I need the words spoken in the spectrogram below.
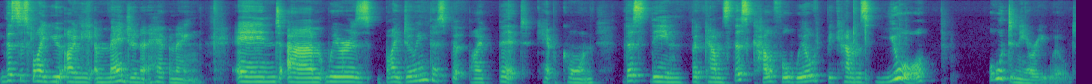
this is why you only imagine it happening. And um, whereas by doing this bit by bit capricorn this then becomes this colorful world becomes your ordinary world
